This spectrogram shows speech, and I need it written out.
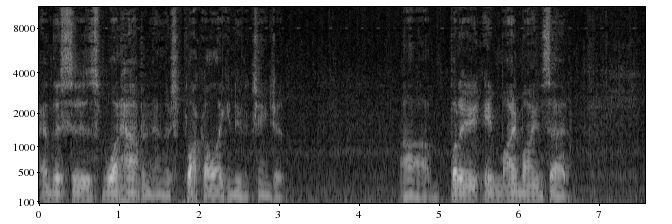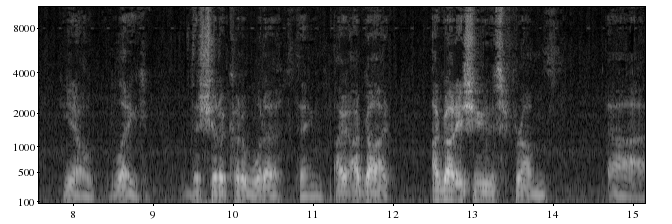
and this is what happened and there's fuck all I can do to change it. Um, but in, in my mindset, you know, like the shoulda, coulda, woulda thing. I, I've got, I've got issues from uh,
